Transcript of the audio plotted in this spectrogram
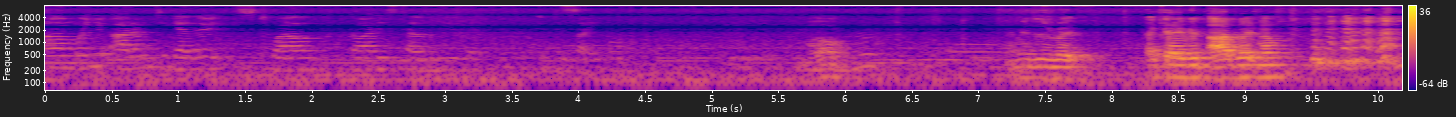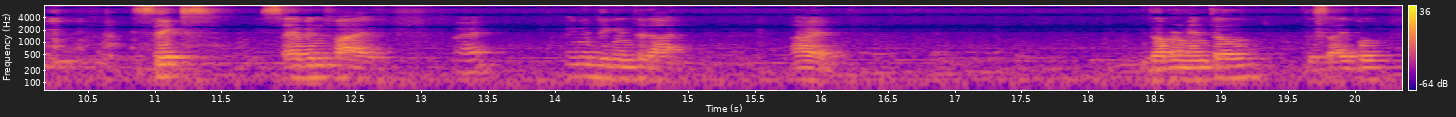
Um, when you add them together, it's 12. God is telling you that to disciple. Wow. Let just write. I can't even add right now. Six, seven, five. All right. We're gonna dig into that. All right. Governmental disciple.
